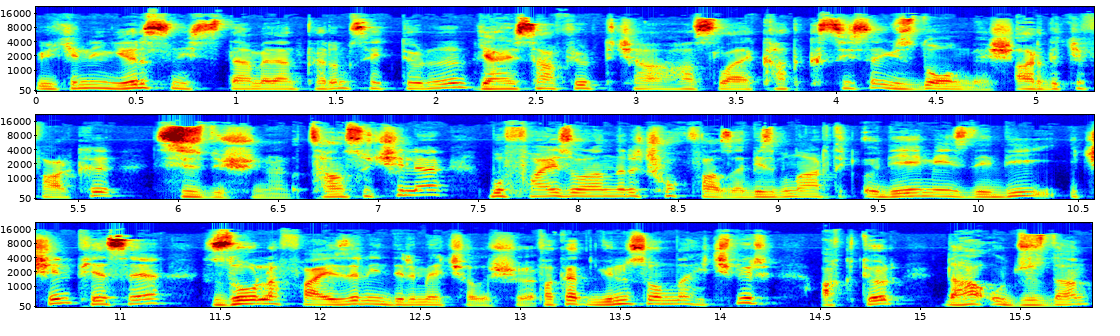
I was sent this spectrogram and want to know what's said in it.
ülkenin yarısını istihdam eden tarım sektörünün gayri safi yurt içi hasılaya katkısı ise %15. Aradaki farkı siz düşünün. Tansu Çiller bu faiz oranları çok fazla. Biz bunu artık ödeyemeyiz dediği için piyasaya zorla faizleri indirmeye çalışıyor. Fakat günün sonunda hiçbir aktör daha ucuzdan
